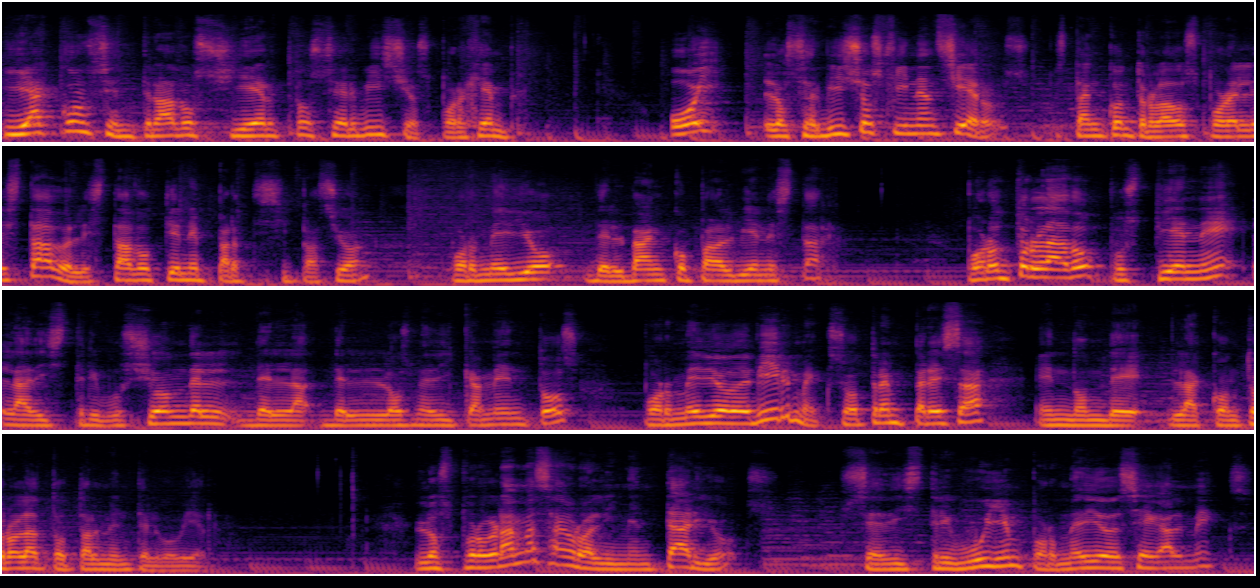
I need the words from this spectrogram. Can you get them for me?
y ha concentrado ciertos servicios. Por ejemplo, hoy los servicios financieros están controlados por el Estado. El Estado tiene participación por medio del Banco para el Bienestar. Por otro lado, pues tiene la distribución de los medicamentos por medio de Birmex, otra empresa en donde la controla totalmente el gobierno. Los programas agroalimentarios se distribuyen por medio de Segalmex.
